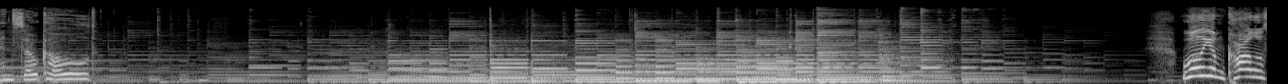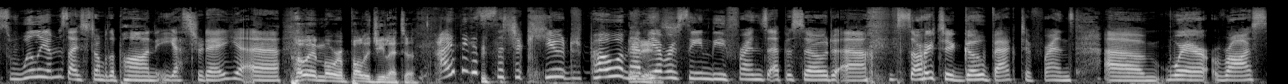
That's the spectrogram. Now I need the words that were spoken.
and so cold. William Carlos Williams, I stumbled upon yesterday. Uh, Poem or apology letter? I think it's such a cute poem. Have It you ever seen the Friends episode? Uh, sorry to go back to Friends, um, where Ross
